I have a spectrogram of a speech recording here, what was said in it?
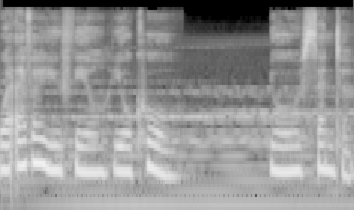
Wherever you feel your core your center.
